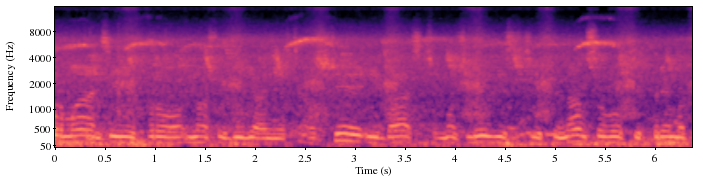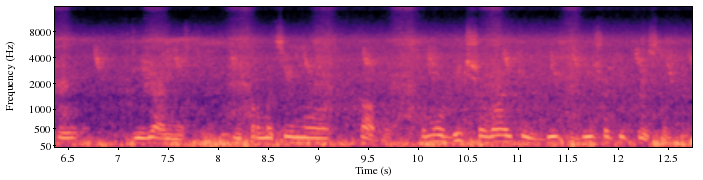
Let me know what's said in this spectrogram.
інформації про нашу діяльність, а ще і дасть можливість фінансово підтримати діяльність інформаційного хабу. Тому більше лайків, більше, підписників.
